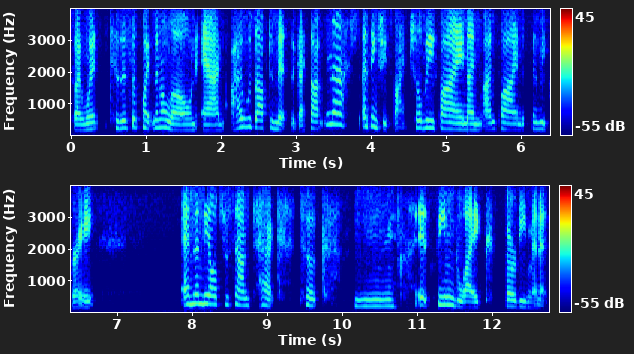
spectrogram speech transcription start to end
So I went to this appointment alone, and I was optimistic. I thought, nah, I think she's fine. She'll be fine. I'm, I'm fine. It's gonna be great. And then the ultrasound tech took, mm, it seemed like 30 minutes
